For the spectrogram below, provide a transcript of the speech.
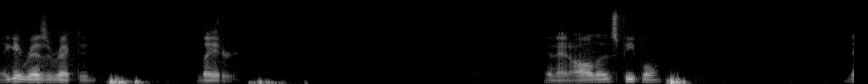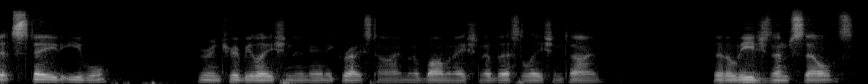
They get resurrected later. And then all those people that stayed evil during tribulation and Antichrist time and abomination of desolation time, that alleged themselves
